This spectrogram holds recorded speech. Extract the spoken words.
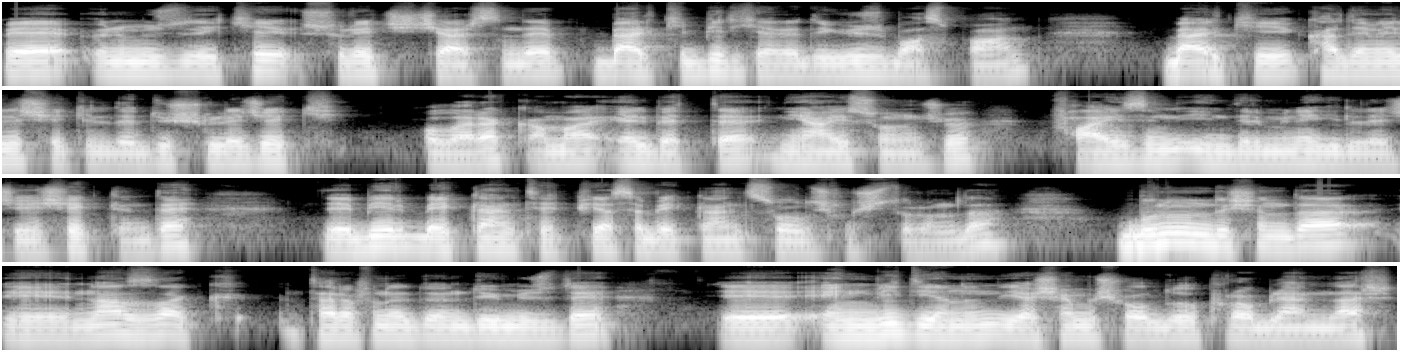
ve önümüzdeki süreç içerisinde belki bir kere de 100 bas puan belki kademeli şekilde düşülecek olarak ama elbette nihai sonucu faizin indirimine gidileceği şeklinde e, bir beklenti, piyasa beklentisi oluşmuş durumda. Bunun dışında e, Nasdaq tarafına döndüğümüzde e, Nvidia'nın yaşamış olduğu problemler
